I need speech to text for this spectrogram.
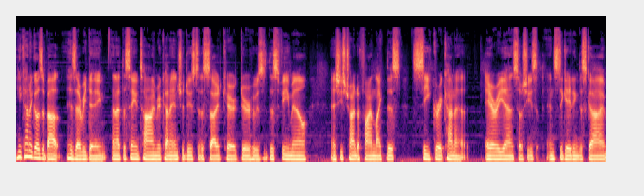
he kind of goes about his everyday, and at the same time, you're kind of introduced to the side character, who's this female, and she's trying to find like this secret kind of area, and so she's instigating this guy.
